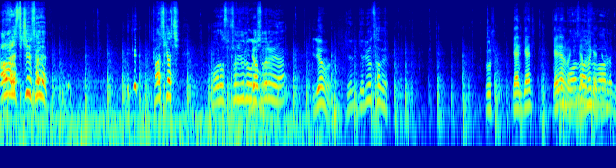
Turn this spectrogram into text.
Ananı sikeyim senin! kaç kaç! Bu orospu çocuğuyla Biliyor uğraşılır mı ya? Biliyor mu? Gel, geliyor tabi. Dur. Gel gel. Gel Oğlum yanıma gel. boğazı Yanıma gel. Yanıma gel.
